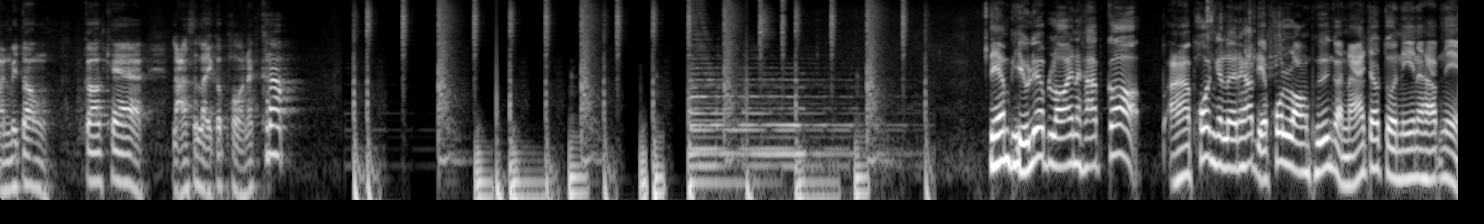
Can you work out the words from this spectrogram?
มันไม่ต้องก็แค่ล้างสไลด์ก็พอนะครับเตรียมผิวเรียบร้อยนะครับ ก็ อ่าพ่นกันเลยนะครับ เดี๋ยวพ่นรองพื้นก่อนนะเจ้าตัวนี้นะครับนี่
